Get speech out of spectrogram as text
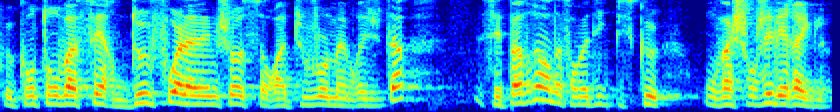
que quand on va faire deux fois la même chose, ça aura toujours le même résultat, c'est pas vrai en informatique, puisque on va changer les règles.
